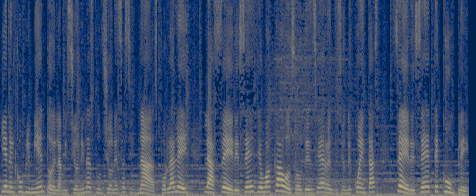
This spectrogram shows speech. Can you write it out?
y en el cumplimiento de la misión y las funciones asignadas por la ley, la CRC llevó a cabo su audiencia de rendición de cuentas CRC Te Cumple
